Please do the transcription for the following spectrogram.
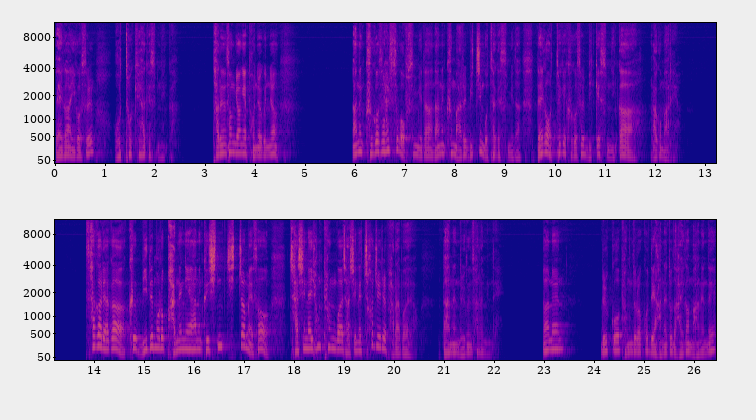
내가 이것을 어떻게 하겠습니까? 다른 성경의 번역은요. 나는 그것을 할 수가 없습니다. 나는 그 말을 믿지 못하겠습니다. 내가 어떻게 그것을 믿겠습니까? 라고 말해요. 사가랴가 그 믿음으로 반응해야 하는 그 시- 시점에서 자신의 형편과 자신의 처지를 바라봐요. 나는 늙은 사람인데. 나는 늙고 병들었고 내 아내도 나이가 많은데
